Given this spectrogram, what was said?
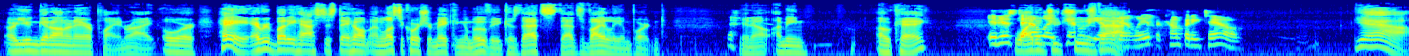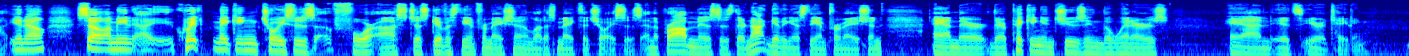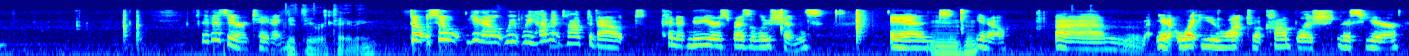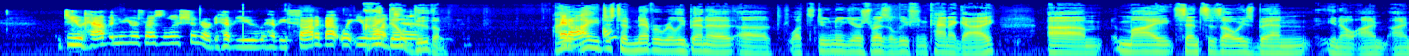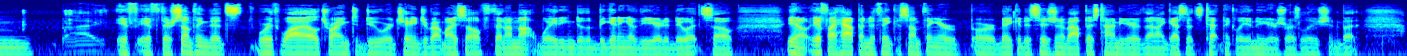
or you can get on an airplane, right? Or hey, everybody has to stay home unless, of course, you're making a movie because that's that's vitally important. You know, I mean, okay. It is Why LA did you County, choose that? evidently. It's a company town. Yeah, you know. So I mean, uh, quit making choices for us. Just give us the information and let us make the choices. And the problem is, is they're not giving us the information, and they're they're picking and choosing the winners, and it's irritating. It is irritating. It's irritating. So, so you know, we we haven't talked about kind of New Year's resolutions, and mm-hmm. you know, um, you know what you want to accomplish this year do you have a New Year's resolution, or have you have you thought about what you want? To do? I don't to... do them. I, I, just have never really been a, a, let's do New Year's resolution kind of guy. Um, my sense has always been, you know, I'm I'm uh, if if there's something that's worthwhile trying to do or change about myself, then I'm not waiting to the beginning of the year to do it. So, you know, if I happen to think of something or or make a decision about this time of year, then I guess it's technically a New Year's resolution. But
